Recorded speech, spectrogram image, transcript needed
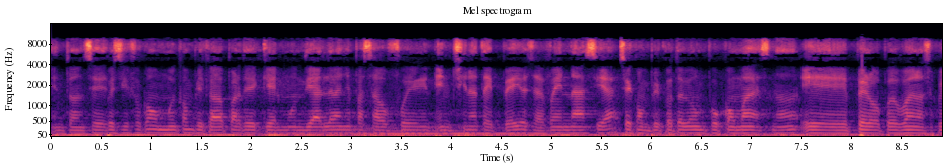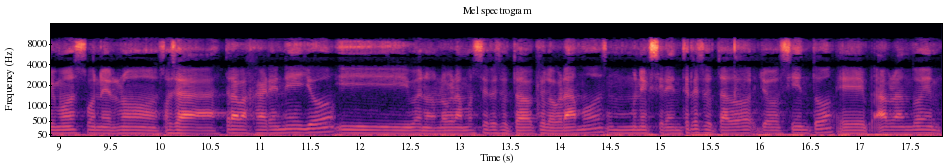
Entonces pues sí fue como muy complicado aparte de que el mundial del año pasado fue en China Taipei o sea fue en Asia se complicó todavía un poco más, ¿no? Eh, pero pues bueno, supimos ponernos, o sea, trabajar en ello y bueno, logramos el resultado que logramos, un, un excelente resultado, yo siento, eh, hablando en,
